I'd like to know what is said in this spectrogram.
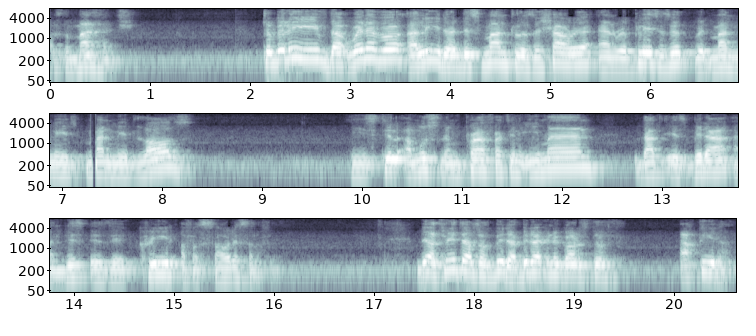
to manhaj to believe that whenever a leader dismantles the Sharia and replaces it with man-made man-made laws, he is still a Muslim perfect in Iman. That is bid'ah, and this is the creed of a Saudi Salafi. There are three types of bid'ah. Bid'ah in regards to aqidah.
